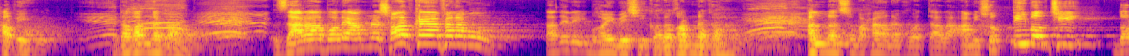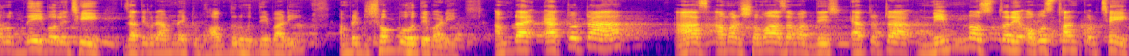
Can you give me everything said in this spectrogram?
খাবে? যারা বলে আমরা সব খাইয়া ফেলামু, তাদের এই ভয় বেশি কথা কন না কা? আল্লাহ তাআলা, আমি সত্যিই বলছি, দরদ দেই বলেছি, যাতে করে আমরা একটু ভদ্র হতে পারি, আমরা একটু সভ্য হতে পারি আমরা এতটা আজ আমার সমাজ, আমার দেশ এতটা নিম্ন স্তরে অবস্থান করছে,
